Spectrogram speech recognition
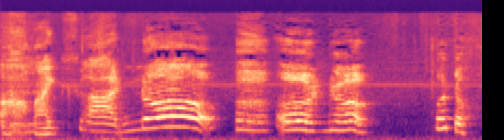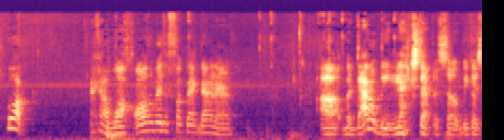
oh my god, no! Oh no! What the fuck? I gotta walk all the way the fuck back down there. Uh, but that'll be next episode because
